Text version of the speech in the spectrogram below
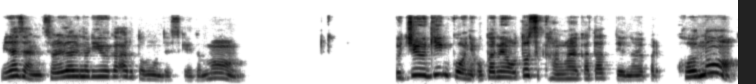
皆さんそれなりの理由があると思うんですけれども、宇宙銀行にお金を落とす考え方っていうのは、やっぱりこの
